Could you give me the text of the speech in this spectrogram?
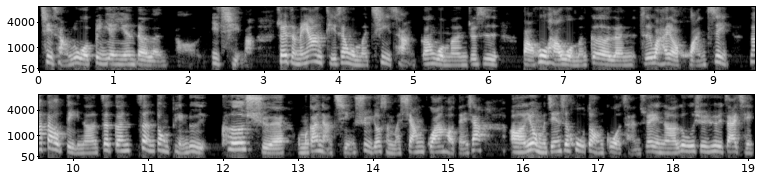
气场弱、病恹恹的人啊。一起嘛，所以怎么样提升我们气场，跟我们就是保护好我们个人之外，还有环境那到底呢？这跟振动频率科学，我们刚刚讲情绪有什么相关？哈，等一下，呃，因为我们今天是互动过程，所以呢，陆陆续续再请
